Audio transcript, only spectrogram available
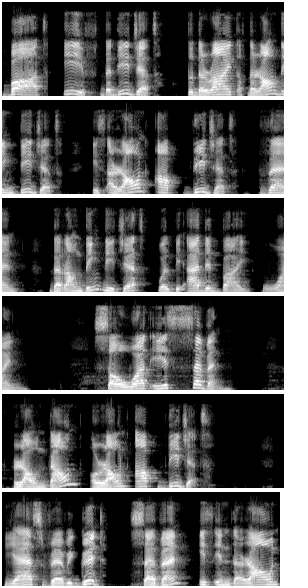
But if the digit to the right of the rounding digit is a round up digit, then the rounding digit will be added by 1. So what is 7? Round down or round up digit? Yes, very good. 7 is in the round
